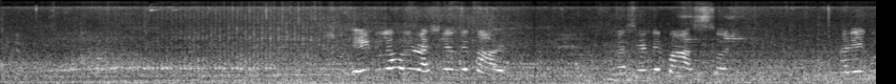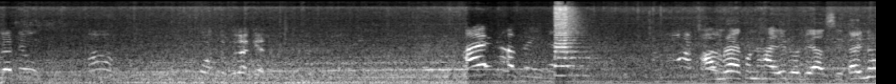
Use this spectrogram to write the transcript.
ছিল এইগুলো হলো রাশিয়ানদের কার রাশিয়ানদের বাস সরি আর এগুলোতেও আহ, কতগুলো গেল I nothing. আমরা এখন হাই রোডে আছি তাই না?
